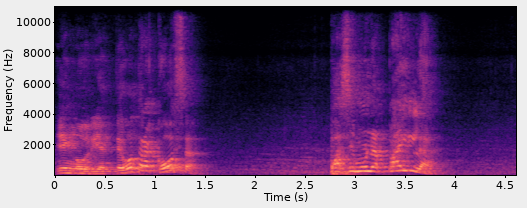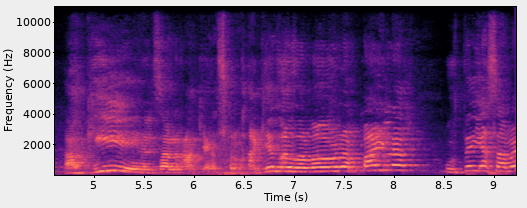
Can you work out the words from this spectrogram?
Y en Oriente otra cosa. Pásenme una paila. Aquí en el aquí en San Salvador una paila, usted ya sabe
